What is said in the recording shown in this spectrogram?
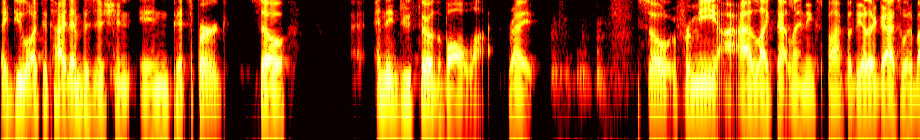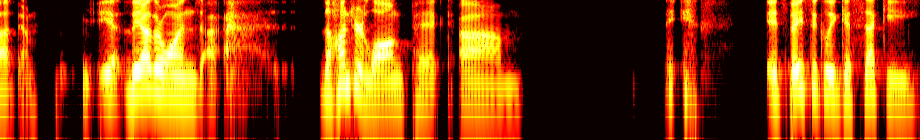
I do like the tight end position in Pittsburgh. So, and they do throw the ball a lot, right? So for me, I, I like that landing spot. But the other guys, what about them? Yeah, the other ones, uh, the Hunter Long pick. Um, it's basically Gesicki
